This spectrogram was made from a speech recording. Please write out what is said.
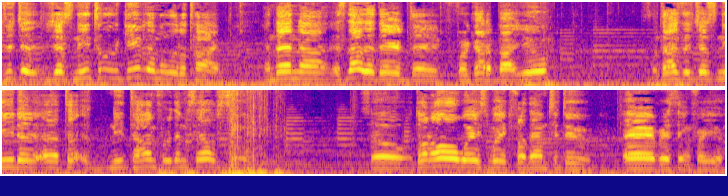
just, just need to give them a little time. And then uh, it's not that they they forgot about you. Sometimes they just need a, a t- need time for themselves too. So don't always wait for them to do everything for you,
